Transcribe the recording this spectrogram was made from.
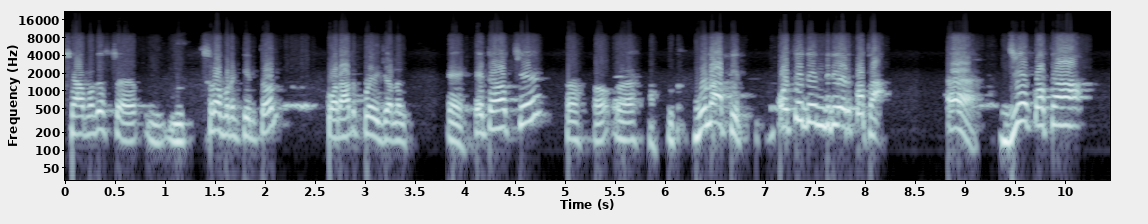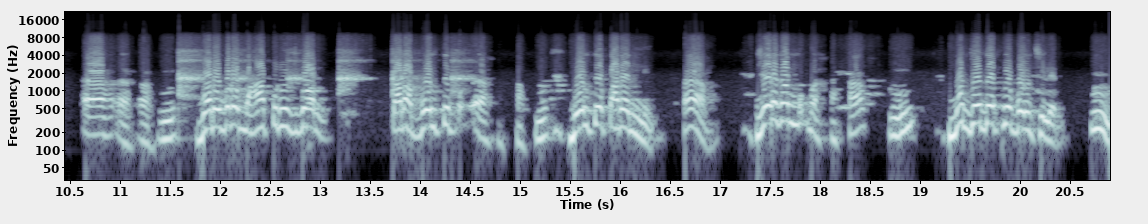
সে আমাদের শ্রবণ, কীর্তন করার প্রয়োজন। এটা হচ্ছে গুণাতীত অতীত ইন্দ্রিয়ের কথা। হ্যাঁ যে কথা বড় বড় মহাপুরুষগণ তারা বলতে বলতে পারেননি। হ্যাঁ যেরকম বুদ্ধদেবকে বলছিলেন হম,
